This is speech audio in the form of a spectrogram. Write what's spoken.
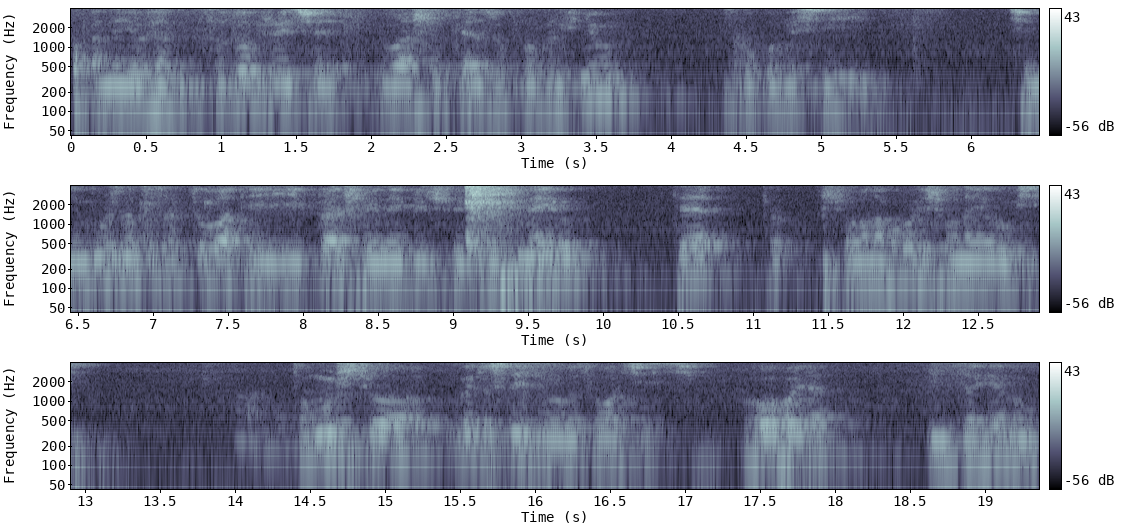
Пане Євген, продовжуючи вашу тезу про брехню з боку Росії, чи не можна потрактувати її першою найбільшою брехнею те, що вона говорить, що вона є Русь? Тому що ви досліджували творчість Гоголя, він загинув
